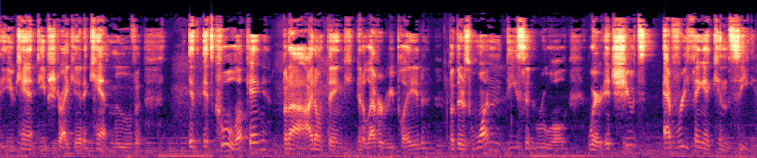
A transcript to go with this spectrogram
you can't deep strike it. It can't move. It, it's cool looking, but I, I don't think it'll ever be played. But there's one decent rule where it shoots everything it can see.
